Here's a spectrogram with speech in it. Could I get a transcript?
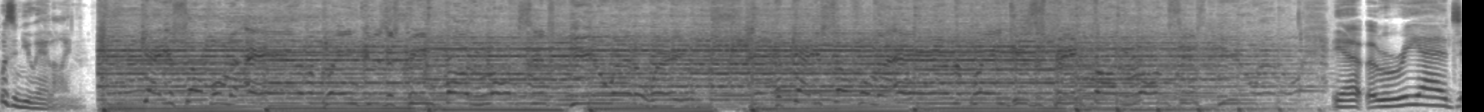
was a new airline. Get yourself on the aeroplane, Yeah, Riyadh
